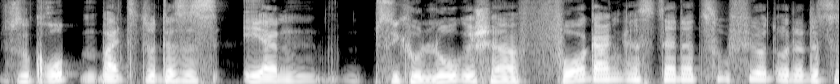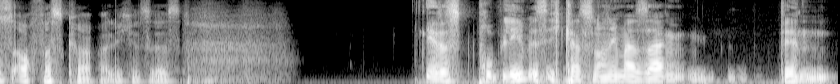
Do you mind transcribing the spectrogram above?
so grob, meinst du, dass es eher ein psychologischer Vorgang ist, der dazu führt, oder dass es auch was Körperliches ist? Ja, das Problem ist, ich kann es noch nicht mal sagen, denn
